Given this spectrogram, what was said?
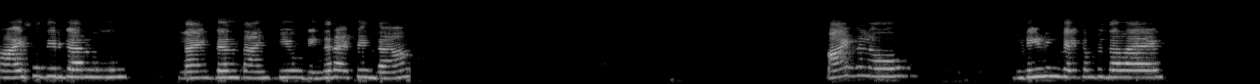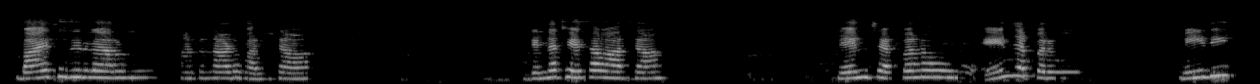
Hi Sudheer garu. Like done thank you dinner అయిపోయిందా? Hi hello good evening welcome to the live bye Sudheer garu. అంటున్నాడు వర్ష. డిన్నర్ చేసావా వర్ష? నేను చెప్పను ఏం చెప్పరు? మీది?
